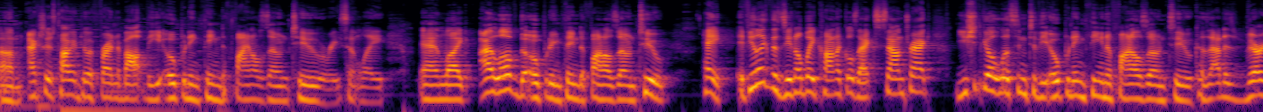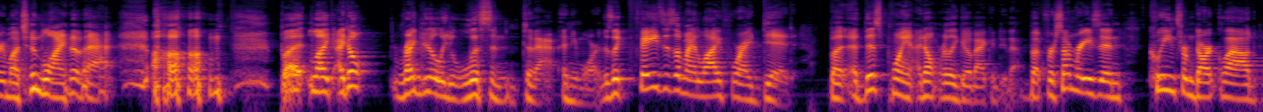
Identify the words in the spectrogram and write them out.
Um, actually, I was talking to a friend about the opening theme to Final Zone 2 recently, and like, I love the opening theme to Final Zone 2 Hey, if you like the Xenoblade Chronicles X soundtrack, you should go listen to the opening theme of Final Zone 2 because that is very much in line of that. Um, but like, I don't regularly listen to that anymore. There's like phases of my life where I did, but at this point, I don't really go back and do that. But for some reason, Queens from Dark Cloud,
